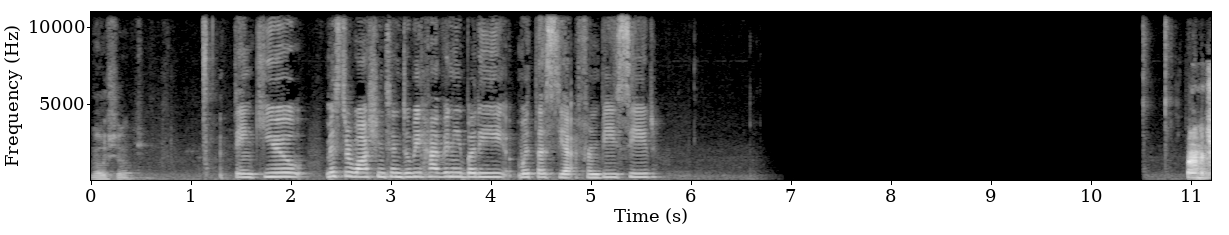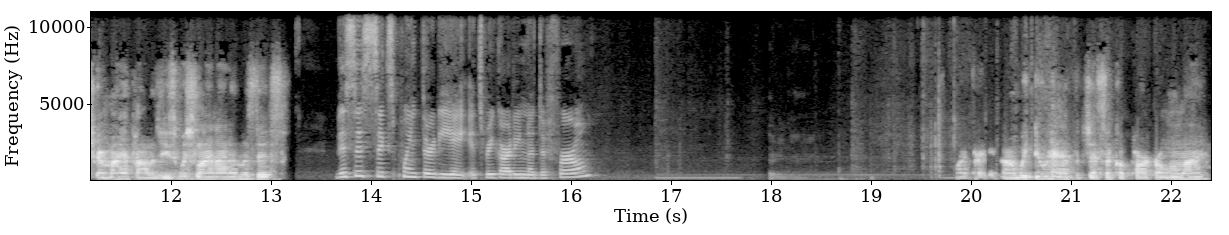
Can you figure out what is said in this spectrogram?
Motion. Thank you. Mr. Washington, do we have anybody with us yet from BSEED? Madam Chair, my apologies. Which line item is this? This is 6.38. It's regarding a deferral. Um, we do have Jessica Parker online.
